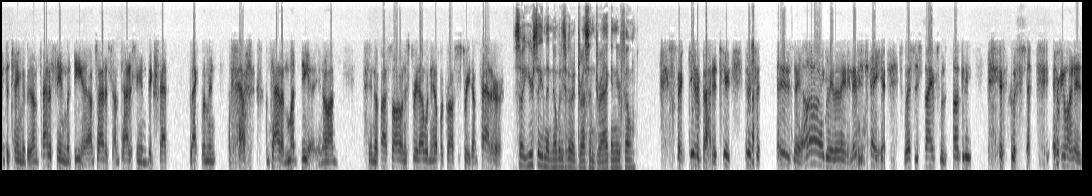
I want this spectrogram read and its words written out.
entertainment. I'm tired of seeing Madea. I'm tired of I'm tired of seeing big fat black women. I'm tired, I'm tired of Madea. You know, I'm you know if I saw her on the street, I wouldn't help her cross the street. I'm tired of her. So you're saying that nobody's going to dress and drag in your film? Forget about it, dude. There's They just say ugly lady. Let me tell you, Wesley Snipes was ugly. Was, everyone has,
